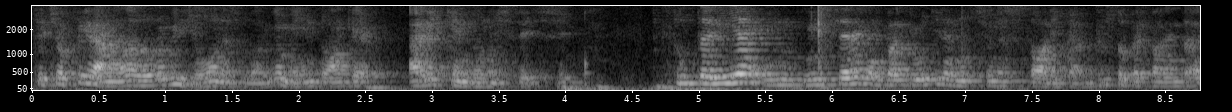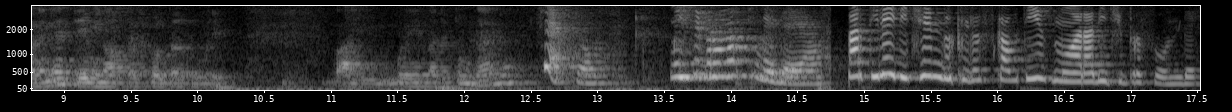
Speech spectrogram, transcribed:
che ci offriranno la loro visione sull'argomento anche arricchendo noi stessi. Tuttavia in- inizierei con qualche utile nozione storica, giusto per far entrare nel tema i nostri ascoltatori. Vai, vuoi andare tu, Gaia? Certo, mi sembra un'ottima idea. Partirei dicendo che lo scoutismo ha radici profonde.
